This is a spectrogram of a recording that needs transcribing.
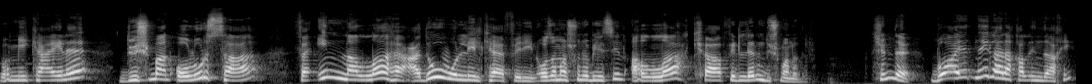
ve Mikail'e düşman olursa fe innallaha aduvun lil kafirin. O zaman şunu bilsin Allah kafirlerin düşmanıdır. Şimdi bu ayet neyle alakalı indahi?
